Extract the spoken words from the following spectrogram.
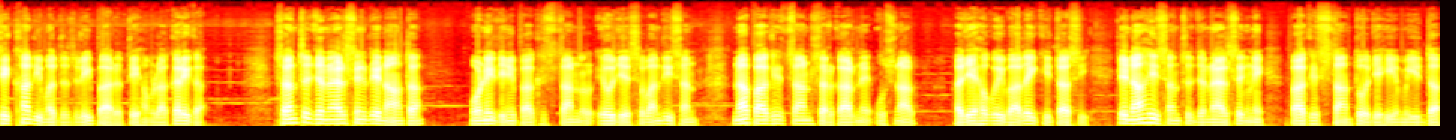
ਸਿੱਖਾਂ ਦੀ ਮਦਦ ਲਈ ਭਾਰਤ ਤੇ ਹਮਲਾ ਕਰੇਗਾ। ਸੰਤ ਜਰਨੈਲ ਸਿੰਘ ਦੇ ਨਾਂ ਤਾਂ ਉਹਨੇ ਦਿਨੀ ਪਾਕਿਸਤਾਨ ਨਾਲ ਇਹੋ ਜਿਹੇ ਸੰਬੰਧੀ ਸਨ, ਨਾ ਪਾਕਿਸਤਾਨ ਸਰਕਾਰ ਨੇ ਉਸ ਨਾਲ ਅਜਿਹਾ ਕੋਈ ਵਾਅਦਾ ਹੀ ਕੀਤਾ ਸੀ ਤੇ ਨਾ ਹੀ ਸੰਤ ਜਰਨੈਲ ਸਿੰਘ ਨੇ ਪਾਕਿਸਤਾਨ ਤੋਂ ਅਜਿਹੀ ਉਮੀਦ ਦਾ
